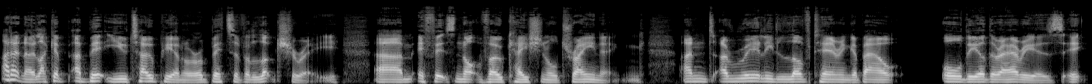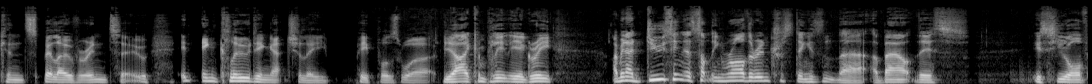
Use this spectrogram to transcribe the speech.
I don't know, like a, a bit utopian or a bit of a luxury um, if it's not vocational training. And I really loved hearing about all the other areas it can spill over into, in- including actually people's work. Yeah, I completely agree. I mean, I do think there's something rather interesting, isn't there, about this issue of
